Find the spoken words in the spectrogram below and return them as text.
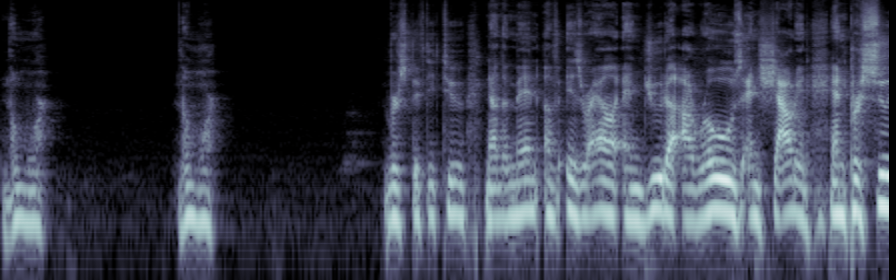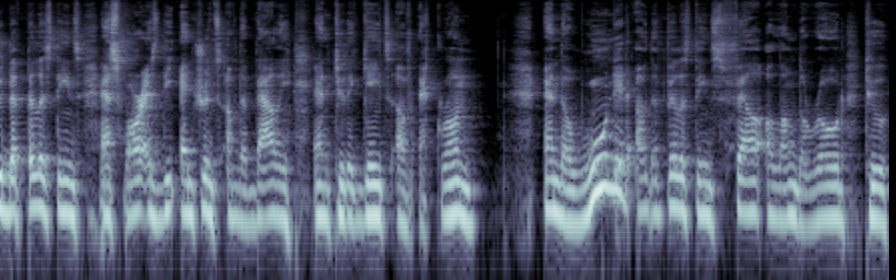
No more. No more. Verse 52 Now the men of Israel and Judah arose and shouted and pursued the Philistines as far as the entrance of the valley and to the gates of Ekron. And the wounded of the Philistines fell along the road to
